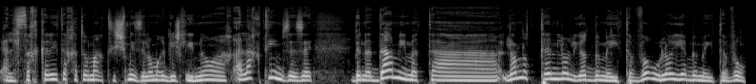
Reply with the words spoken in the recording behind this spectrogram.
על שחקנית אחת הוא אמר, תשמעי, זה לא מרגיש לי נוח. הלכתי עם זה, זה בן אדם, אם אתה לא נותן לו להיות במיטבו, הוא לא יהיה במיטבו.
